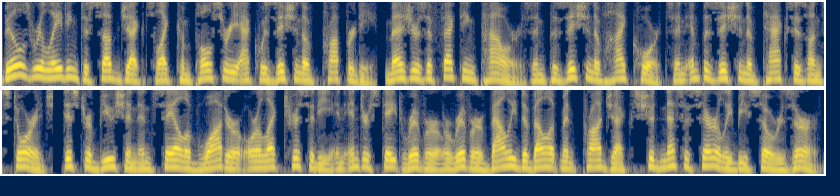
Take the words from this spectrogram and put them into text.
Bills relating to subjects like compulsory acquisition of property, measures affecting powers and position of high courts and imposition of taxes on storage, distribution and sale of water or electricity in interstate river or river valley development projects should necessarily be so reserved.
